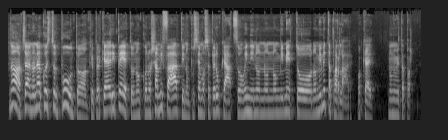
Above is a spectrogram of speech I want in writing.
No, cioè, non è questo il punto. Anche perché, ripeto, non conosciamo i fatti, non possiamo sapere un cazzo. Quindi non, non, non mi, metto, non mi metto a parlare, ok? Non mi metto a parlare.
